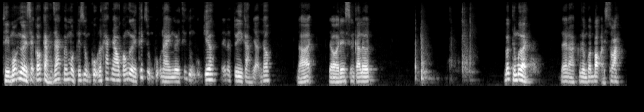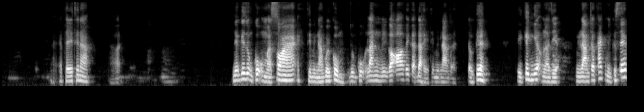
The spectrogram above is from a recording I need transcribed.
thì mỗi người sẽ có cảm giác với một cái dụng cụ nó khác nhau. Có người thích dụng cụ này người thích dụng cụ kia. Đấy là tùy cảm nhận thôi. Đấy. Rồi đây xương cá lớn. Bước thứ 10 đây là dùng con bọ để xoa. Em thấy thế nào? Những cái dụng cụ mà xoa ấy, thì mình làm cuối cùng dụng cụ lăn với gõ với cả đẩy thì mình làm ở đầu tiên. Thì kinh nghiệm là gì mình làm cho khách mình cứ xếp.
